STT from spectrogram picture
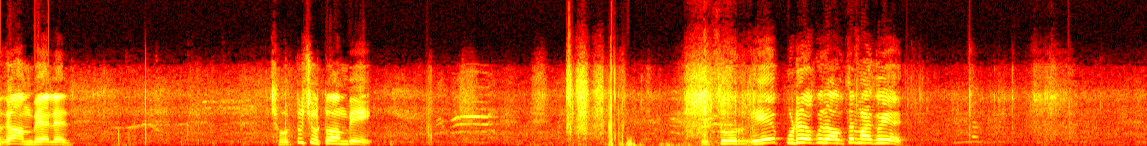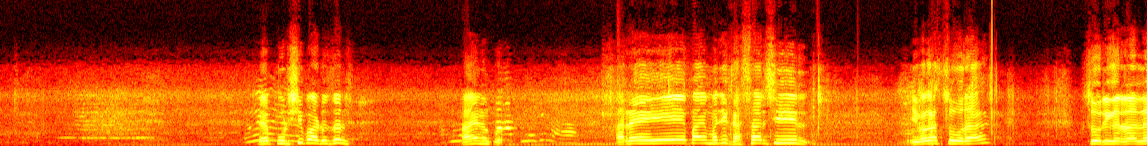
बघा आंबे आलेत. छोटू छोटू आंबे. चोर ए पुढे नको जाऊ चल मागे ये. ए पुढशी पाडू चल. आहे नको. अरे ए पाय माझी घसारशील. हे बघा चोर आहे. चोरी करायला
